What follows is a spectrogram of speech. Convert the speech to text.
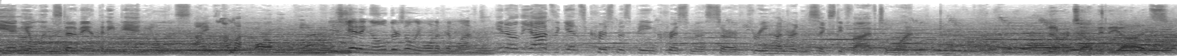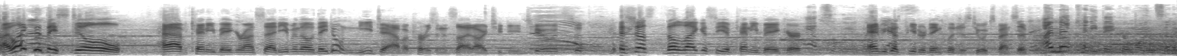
Daniel instead of Anthony Daniels. I, I'm a horrible geek. He's getting old. There's only one of him left. You know, the odds against Christmas being Christmas are 365 to 1. Never tell me the odds. I like that they still have Kenny Baker on set, even though they don't need to have a person inside R2D2. It's just, it's just the legacy of Kenny Baker, Absolutely. and because Peter Dinklage is too expensive. I met Kenny Baker once at a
